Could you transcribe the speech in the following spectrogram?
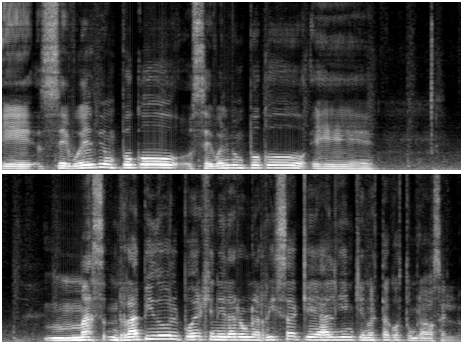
eh, se vuelve un poco, se vuelve un poco eh, más rápido el poder generar una risa que alguien que no está acostumbrado a hacerlo.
